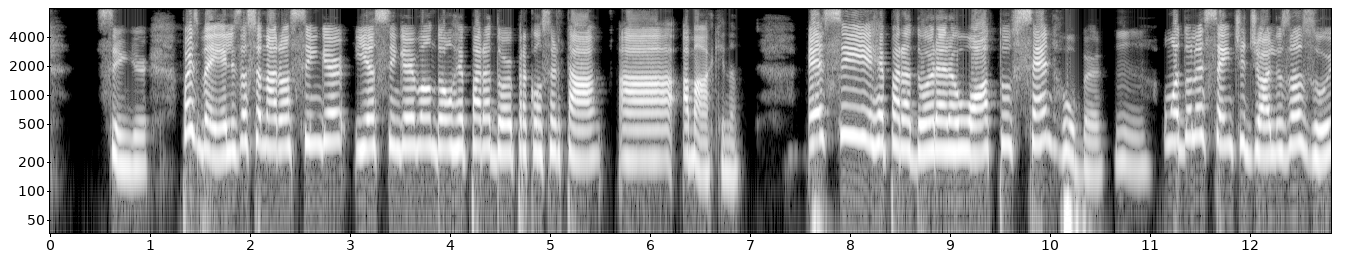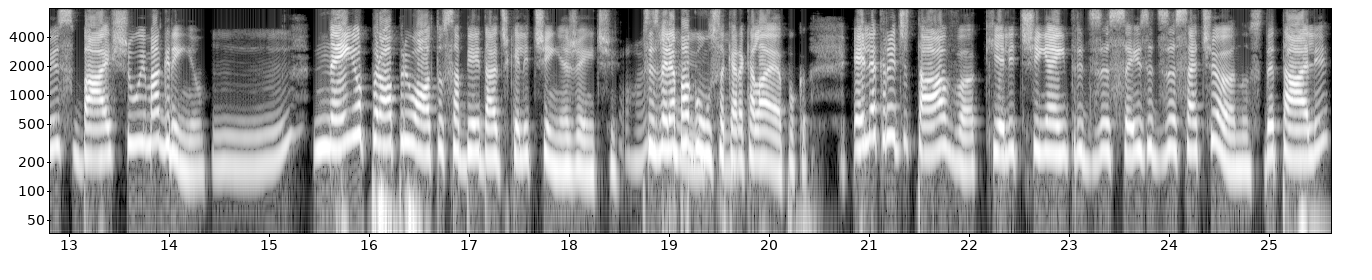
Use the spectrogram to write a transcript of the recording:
Singer. Pois bem, eles acionaram a Singer e a Singer mandou um reparador pra consertar a, a máquina. Esse reparador era o Otto Sandhuber, hum. um adolescente de olhos azuis, baixo e magrinho. Hum. Nem o próprio Otto sabia a idade que ele tinha, gente. Ai, vocês verem a bagunça que era aquela época. Ele acreditava que ele tinha entre 16 e 17 anos. Detalhe,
